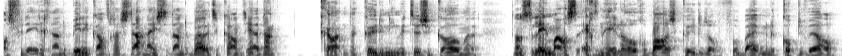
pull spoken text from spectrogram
Als verdediger aan de binnenkant gaan staan. Hij staat aan de buitenkant. Ja, dan, kan, dan kun je er niet meer tussen komen. Dan is het alleen maar als het echt een hele hoge bal is, kun je er toch voorbij met een kopduel.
